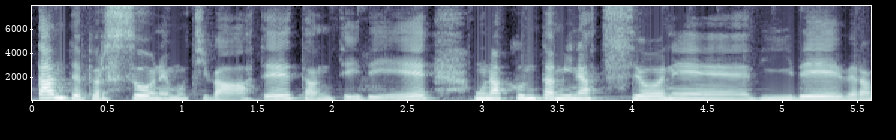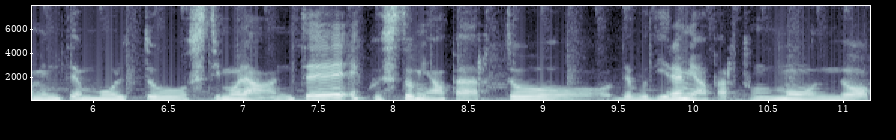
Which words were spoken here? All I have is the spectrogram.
tante persone motivate, tante idee, una contaminazione di idee veramente molto stimolante e questo mi ha aperto, devo dire, mi ha aperto un mondo.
